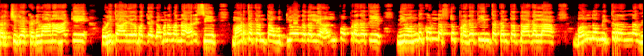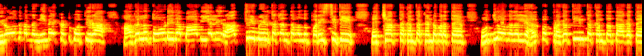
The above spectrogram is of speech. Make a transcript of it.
ಖರ್ಚಿಗೆ ಕಡಿವಾಣ ಹಾಕಿ ಉಳಿತಾಯದ ಬಗ್ಗೆ ಗಮನವನ್ನ ಹರಿಸಿ ಮಾಡ್ತಕ್ಕಂಥ ಉದ್ಯೋಗದಲ್ಲಿ ಅಲ್ಪ ಪ್ರಗತಿ, ನೀವು ಅಂದುಕೊಂಡಷ್ಟು ಪ್ರಗತಿ ಅಂತಕ್ಕಂಥದ್ದಾಗಲ್ಲ. ಬಂಧು ಮಿತ್ರರನ್ನ ವಿರೋಧವನ್ನ ನೀವೇ ಕಟ್ಕೋತೀರಾ? ಹಗಲು ತೋಡಿದ ಬಾವಿಯಲ್ಲಿ ರಾತ್ರಿ ಬೀಳ್ತಕ್ಕಂಥ ಒಂದು ಪರಿಸ್ಥಿತಿ ಹೆಚ್ಚಾಗ್ತಕ್ಕಂಥ ಕಂಡು ಬರುತ್ತೆ ಉದ್ಯೋಗದಲ್ಲಿ ಅಲ್ಪ ಪ್ರಗತಿ ಅಂತಕ್ಕಂಥದ್ದಾಗತ್ತೆ.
